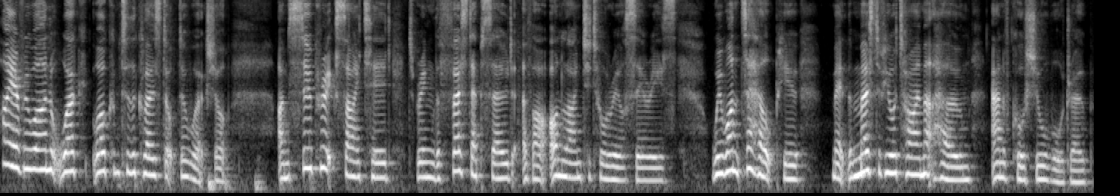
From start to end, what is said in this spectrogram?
Hi everyone, Work, welcome to the Clothes Doctor Workshop. I'm super excited to bring the first episode of our online tutorial series. We want to help you make the most of your time at home and of course your wardrobe.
